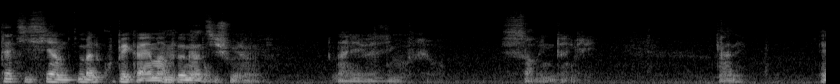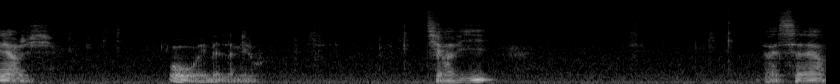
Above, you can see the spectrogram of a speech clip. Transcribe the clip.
Peut-être ici un petit mal coupé quand même un Mm, peu, mais un bon. petit chou là. Allez, vas-y mon frérot. Sors une dinguerie. Allez. Énergie. Oh, elle est belle la mélo. Tir à vie. Dresseur.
